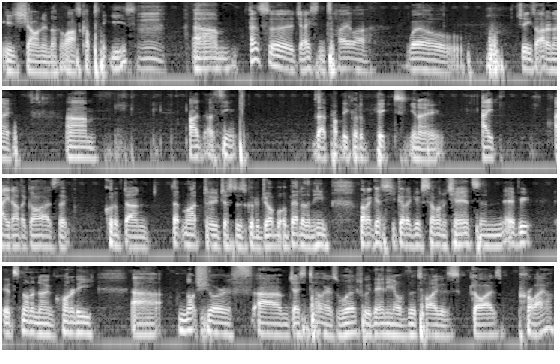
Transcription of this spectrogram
is shown in the last couple of years. Mm. Um, as for Jason Taylor, well, geez, I don't know. Um, I, I, think they probably could have picked, you know, eight eight other guys that could have done that might do just as good a job or better than him. But I guess you've got to give someone a chance, and every it's not a known quantity. Uh, I'm not sure if um, Jason Taylor has worked with any of the Tigers guys prior,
